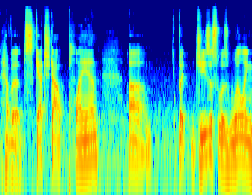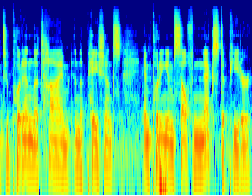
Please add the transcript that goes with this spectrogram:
have a sketched out plan. Um, but Jesus was willing to put in the time and the patience and putting himself next to Peter.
